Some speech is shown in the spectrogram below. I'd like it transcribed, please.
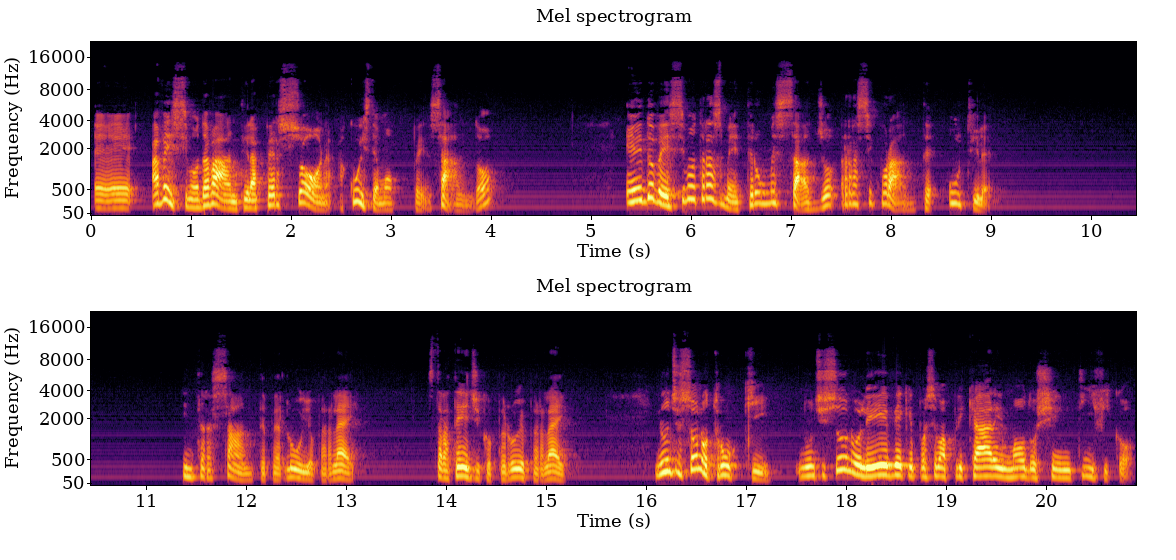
eh, avessimo davanti la persona a cui stiamo pensando e dovessimo trasmettere un messaggio rassicurante, utile interessante per lui o per lei, strategico per lui o per lei. Non ci sono trucchi, non ci sono leve che possiamo applicare in modo scientifico.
